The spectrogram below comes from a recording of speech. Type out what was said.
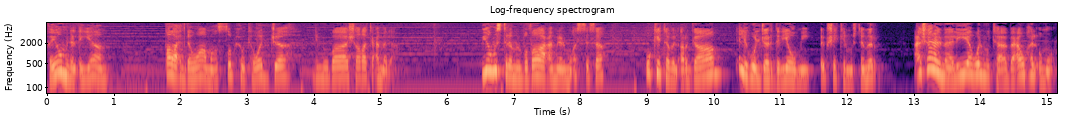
فيوم من الأيام طلع لدوامه الصبح وتوجه لمباشرة عمله. بيوم استلم البضاعة من المؤسسة وكتب الأرقام اللي هو الجرد اليومي بشكل مستمر عشان المالية والمتابعة وهالأمور.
